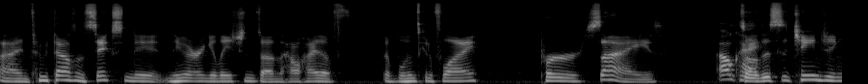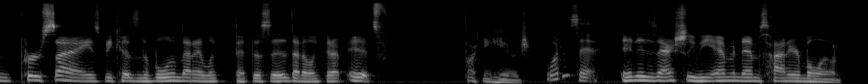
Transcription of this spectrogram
Uh, in 2006, new, new regulations on how high the, f- the balloons can fly per size. Okay. So this is changing per size because the balloon that I looked that this is that I looked it up, it's fucking huge. what is it? It is actually the M&M's hot air balloon.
